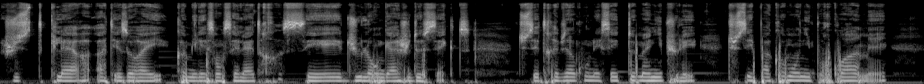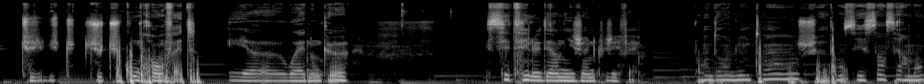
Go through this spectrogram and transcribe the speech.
juste clair à tes oreilles, comme il est censé l'être. C'est du langage de secte. Tu sais très bien qu'on essaie de te manipuler. Tu sais pas comment ni pourquoi, mais tu, comprends en fait. Et euh, ouais, donc euh, c'était le dernier jeûne que j'ai fait. Pendant longtemps, je pensais sincèrement,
